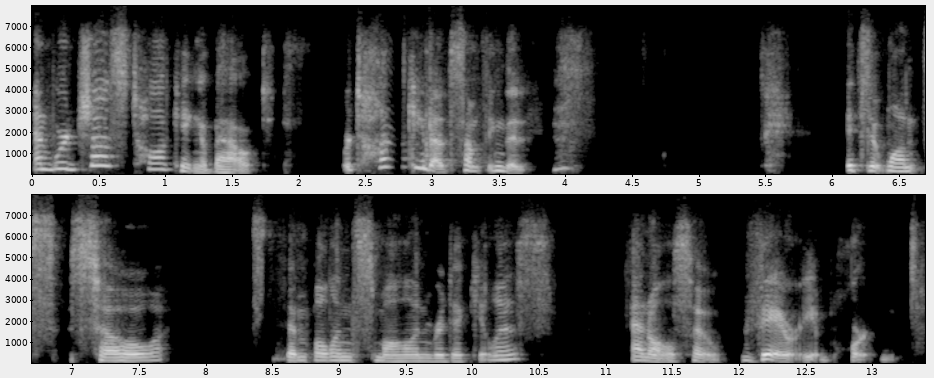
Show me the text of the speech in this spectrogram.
And we're just talking about, we're talking about something that it's at once so simple and small and ridiculous, and also very important.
